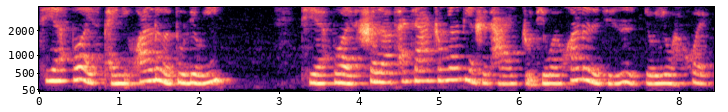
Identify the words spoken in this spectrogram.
！TFBOYS 陪你欢乐度六一，TFBOYS 受邀参加中央电视台主题为欢乐的节日六一晚会，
